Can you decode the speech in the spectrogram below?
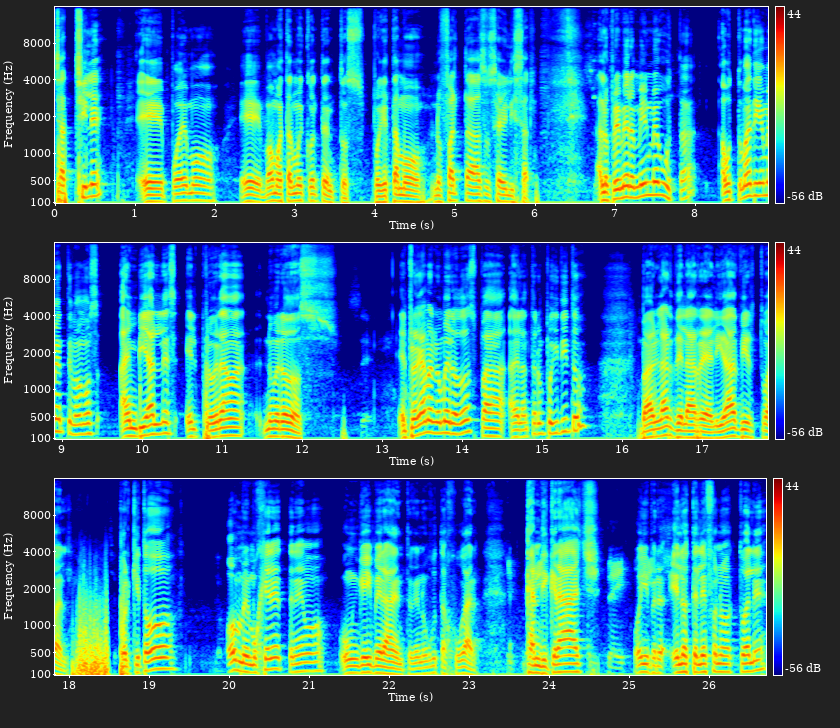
Chat Chile. eh, podemos, eh, vamos a estar muy contentos. Porque estamos, nos falta sociabilizar. A los primeros mil me gusta, automáticamente vamos a enviarles el programa número 2. El programa número 2, para adelantar un poquitito, va a hablar de la realidad virtual. Porque todos, hombres y mujeres, tenemos un gamer adentro que nos gusta jugar. Candy Crush. Play. Oye, pero en los teléfonos actuales,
